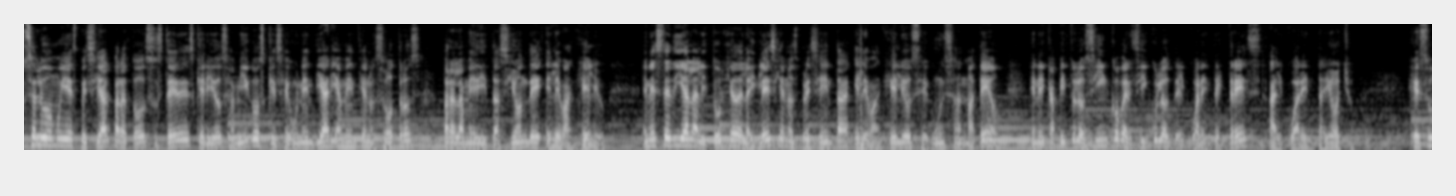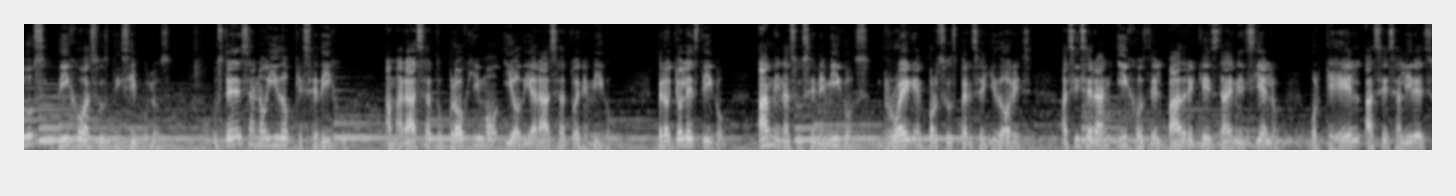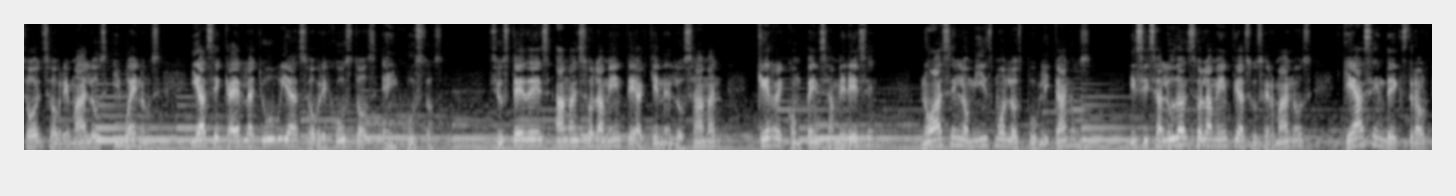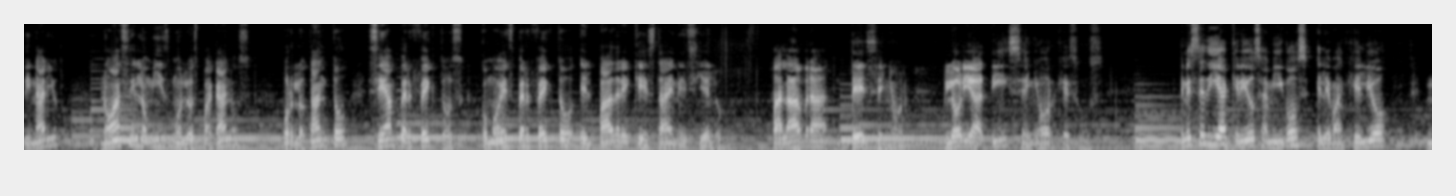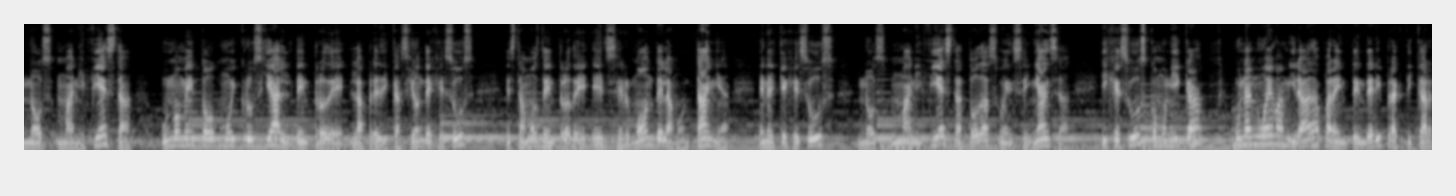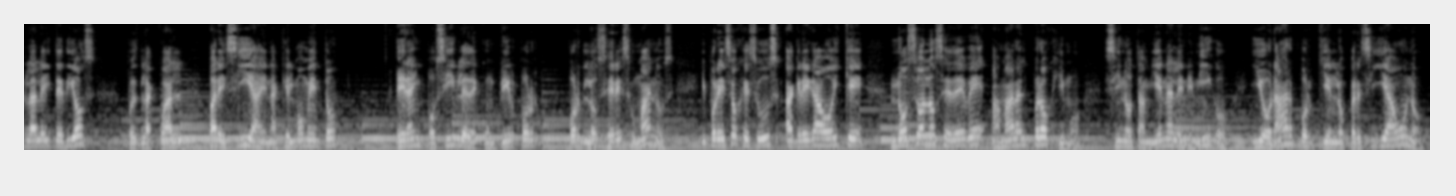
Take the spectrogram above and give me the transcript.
Un saludo muy especial para todos ustedes, queridos amigos que se unen diariamente a nosotros para la meditación del el Evangelio. En este día la liturgia de la iglesia nos presenta el Evangelio según San Mateo, en el capítulo 5 versículos del 43 al 48. Jesús dijo a sus discípulos, Ustedes han oído que se dijo, amarás a tu prójimo y odiarás a tu enemigo. Pero yo les digo, Amen a sus enemigos, rueguen por sus perseguidores, así serán hijos del Padre que está en el cielo, porque Él hace salir el sol sobre malos y buenos, y hace caer la lluvia sobre justos e injustos. Si ustedes aman solamente a quienes los aman, ¿qué recompensa merecen? ¿No hacen lo mismo los publicanos? Y si saludan solamente a sus hermanos, ¿qué hacen de extraordinario? ¿No hacen lo mismo los paganos? Por lo tanto, sean perfectos como es perfecto el Padre que está en el cielo. Palabra del Señor. Gloria a ti, Señor Jesús. En este día, queridos amigos, el Evangelio nos manifiesta un momento muy crucial dentro de la predicación de Jesús. Estamos dentro del el sermón de la montaña, en el que Jesús nos manifiesta toda su enseñanza y Jesús comunica una nueva mirada para entender y practicar la ley de Dios, pues la cual parecía en aquel momento era imposible de cumplir por, por los seres humanos. Y por eso Jesús agrega hoy que no solo se debe amar al prójimo, sino también al enemigo y orar por quien lo persigue a uno.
